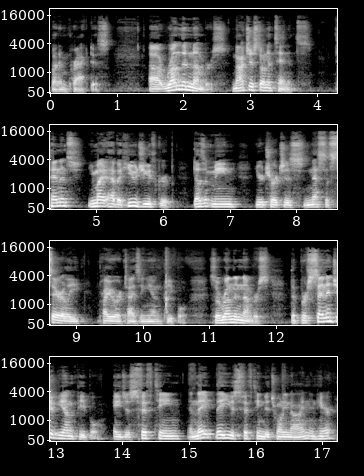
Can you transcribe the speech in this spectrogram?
but in practice. Uh, run the numbers, not just on attendance. Attendance, you might have a huge youth group. Doesn't mean your church is necessarily prioritizing young people. So run the numbers. The percentage of young people ages 15, and they, they use 15 to 29 in here,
